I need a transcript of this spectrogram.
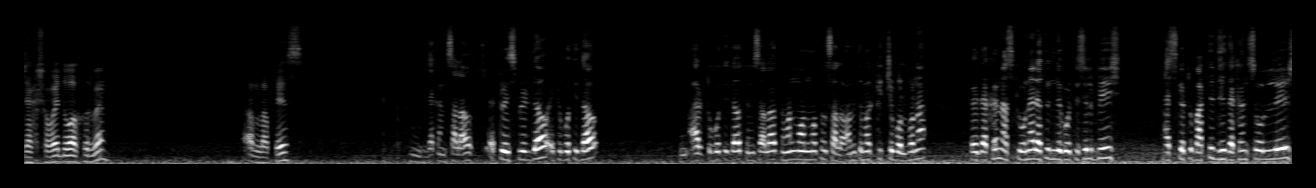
যাক সবাই দোয়া করবেন। আল্লাহ হাফেজ। দেখেন চালাও একটু স্পিড দাও একটু গতি দাও। আর একটু গতি দাও তুমি চালাও তোমার মন মতন চালাও। আমি তোমার কিচ্ছু বলব না। এই দেখেন আজকে ওনার এতদিন যে গতি ছিল বিশ আজকে একটু বাড়তে দিয়েছে। দেখেন চল্লিশ,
